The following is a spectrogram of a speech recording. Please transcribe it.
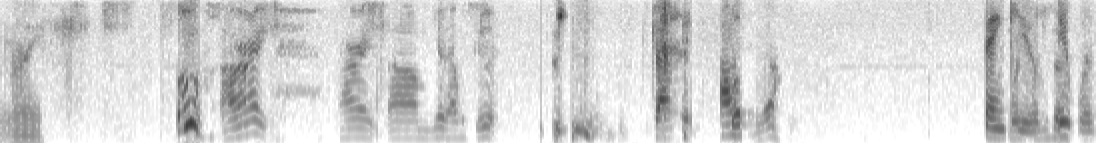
Nice. Ooh, all right. All right. Um, yeah, that was good. Dropped it. Awesome. Yeah. Thank What- you. you? It was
